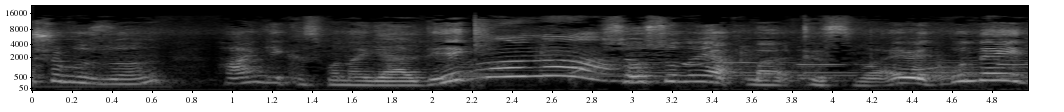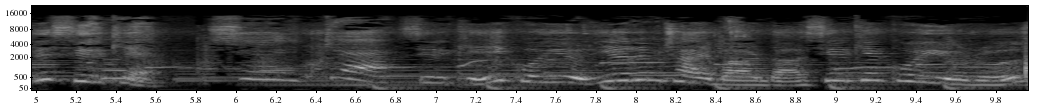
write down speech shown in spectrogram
turşumuzun hangi kısmına geldik? Bunu. Sosunu yapma kısmı. Evet bu neydi? Sirke. Sirke. Sirkeyi koyuyoruz. Yarım çay bardağı sirke koyuyoruz.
